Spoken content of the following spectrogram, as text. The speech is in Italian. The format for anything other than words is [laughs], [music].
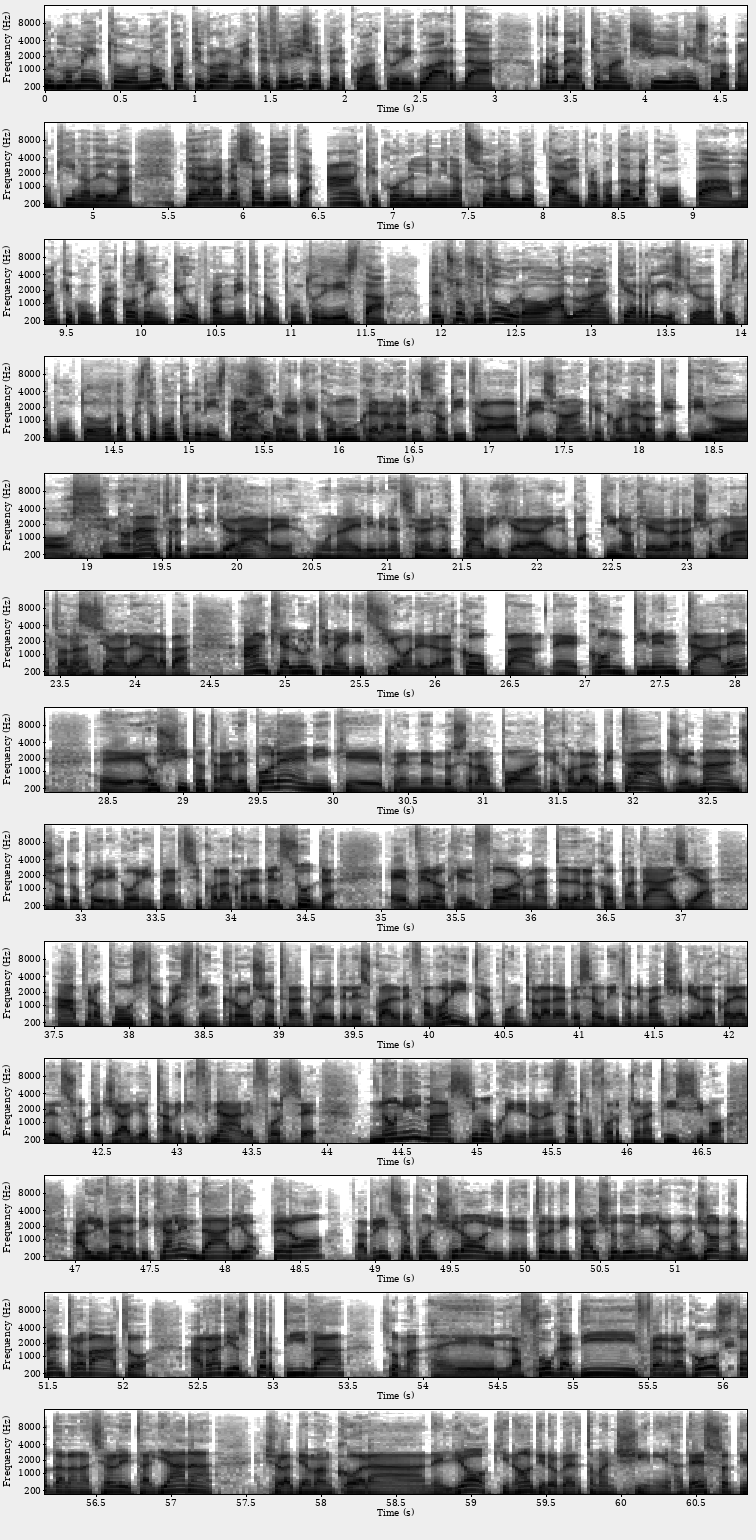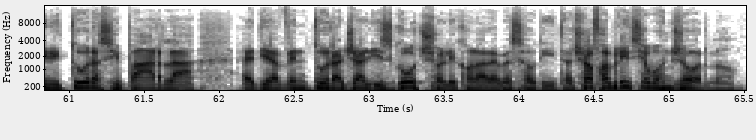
sul momento non particolarmente felice per quanto riguarda Roberto Mancini sulla panchina della, dell'Arabia Saudita, anche con l'eliminazione agli ottavi proprio dalla Coppa, ma anche con qualcosa in più probabilmente da un punto di vista del suo futuro, allora anche a rischio da questo punto, da questo punto di vista. Eh Marco. sì, perché comunque l'Arabia Saudita lo aveva preso anche con l'obiettivo, se non altro, di migliorare una eliminazione agli ottavi, che era il bottino che aveva racimolato la eh nazionale sì. araba anche all'ultima edizione della Coppa eh, continentale. Eh, è uscito tra le polemiche, prendendosela un po' anche con l'arbitraggio, il mancio dopo i rigori persi con la Corea del Sud. È vero che il format della Coppa d'Asia ha proposto questo incrocio tra due delle squadre favorite, appunto l'Arabia Saudita di Mancini e la Corea del Sud già agli ottavi di finale, forse non il massimo, quindi non è stato fortunatissimo a livello di calendario, però Fabrizio Ponciroli, direttore di Calcio 2000, buongiorno e ben trovato a Radio Sportiva. Insomma, eh, la fuga di Ferragosto dalla nazionale italiana ce l'abbiamo ancora negli occhi no? di Roberto Mancini. Adesso addirittura si parla eh, di avventura già agli sgoccioli con l'Arabia Saudita. Ciao Fabrizio, buongiorno.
